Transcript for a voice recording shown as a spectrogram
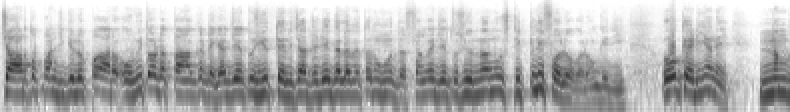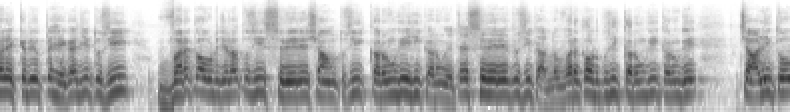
4 ਤੋਂ 5 ਕਿਲੋ ਭਾਰ ਉਹ ਵੀ ਤੁਹਾਡਾ ਤਾਂ ਘਟੇਗਾ। ਜੇ ਤੁਸੀਂ ਤਿੰਨ ਚਾਰ ਜਿਹੜੀਆਂ ਗੱਲਾਂ ਮੈਂ ਤੁਹਾਨੂੰ ਹੁਣ ਦੱਸਾਂਗਾ, ਜੇ ਤੁਸੀਂ ਉਹਨਾਂ ਨੂੰ ਸਟ੍ਰਿਕਟਲੀ ਫੋਲੋ ਕਰੋਗੇ ਜੀ। ਉਹ ਕਿਹੜੀਆਂ ਨੇ? ਨੰਬਰ 1 ਦੇ ਉੱਤੇ ਹੈਗਾ ਜੀ ਤੁਸੀਂ ਵਰਕਆਊਟ ਜਿਹੜਾ ਤੁਸੀਂ ਸਵੇਰੇ ਸ਼ਾਮ ਤੁਸੀਂ ਕਰੋਗੇ ਹੀ ਕਰੋਗੇ। ਚਾਹੇ ਸਵੇਰੇ ਤੁਸੀਂ ਕਰ ਲਓ ਵਰਕਆਊਟ ਤੁਸੀਂ ਕਰੋਗੇ ਹੀ ਕਰੋਗੇ। 40 ਤੋਂ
